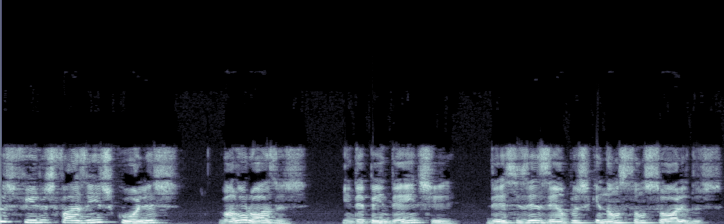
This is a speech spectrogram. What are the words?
os filhos fazem escolhas valorosas, independente desses exemplos que não são sólidos,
